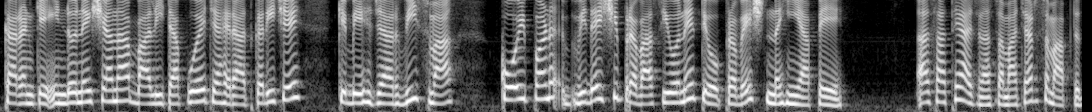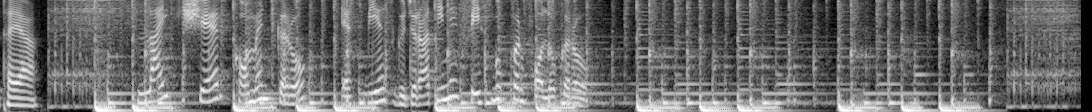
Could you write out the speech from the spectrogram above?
કારણ કે ઇન્ડોનેશિયાના બાલી ટાપુએ જાહેરાત કરી છે કે બે હજાર વીસમાં કોઈ પણ વિદેશી પ્રવાસીઓને તેઓ પ્રવેશ નહીં આપે. આ સાથે આજના સમાચાર સમાપ્ત થયા. લાઇક શેર, કોમેન્ટ કરો. એસબીએસ ગુજરાતીને ફેસબુક પર ફોલો કરો.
